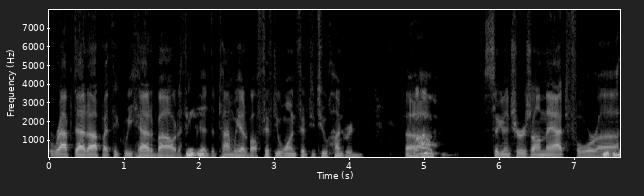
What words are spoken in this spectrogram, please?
wrapped that up. I think we had about, I think mm-hmm. at the time we had about 51, 5,200 uh, wow signatures on that for uh, mm-hmm.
